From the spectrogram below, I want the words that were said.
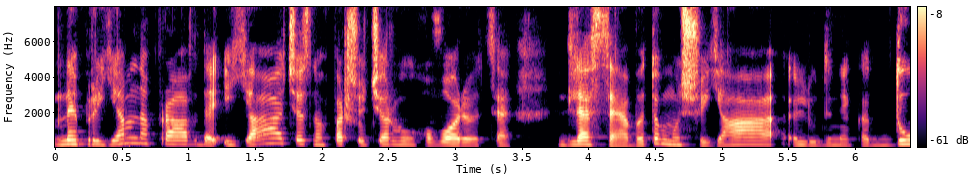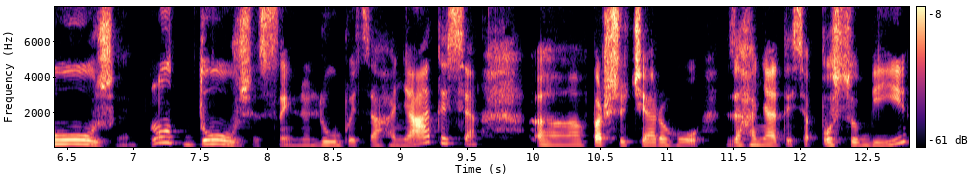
неприємна правда. І я, чесно, в першу чергу говорю це для себе, тому що я людина, яка дуже, ну дуже сильно любить заганятися. е, В першу чергу заганятися по собі.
